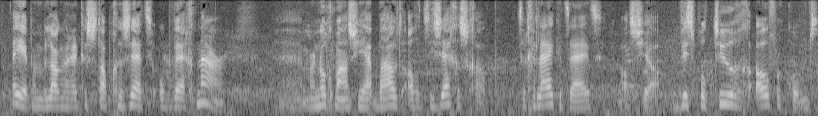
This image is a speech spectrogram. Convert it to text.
Nee, je hebt een belangrijke stap gezet op weg naar. Uh, maar nogmaals, je behoudt altijd die zeggenschap. Tegelijkertijd, als je wispelturig overkomt...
